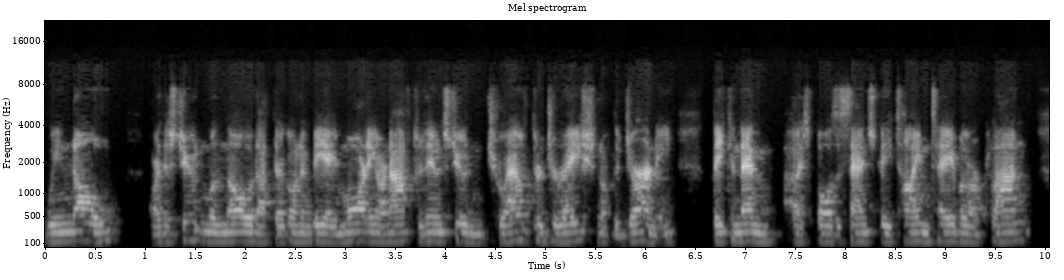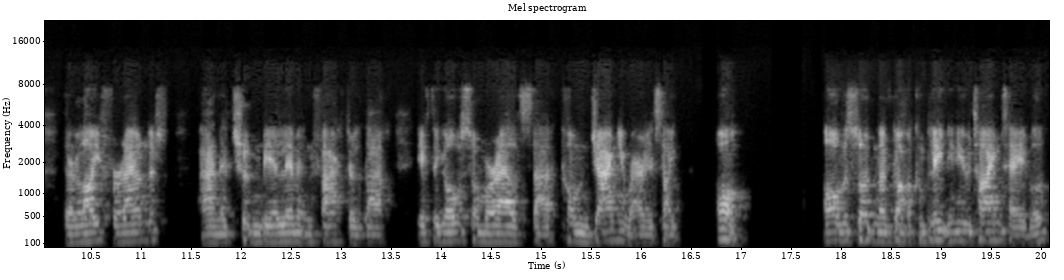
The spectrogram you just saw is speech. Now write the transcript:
we know or the student will know that they're going to be a morning or an afternoon student throughout their duration of the journey, they can then, I suppose, essentially timetable or plan their life around it. And it shouldn't be a limiting factor that if they go somewhere else, that come January, it's like, oh, all of a sudden I've got a completely new timetable.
